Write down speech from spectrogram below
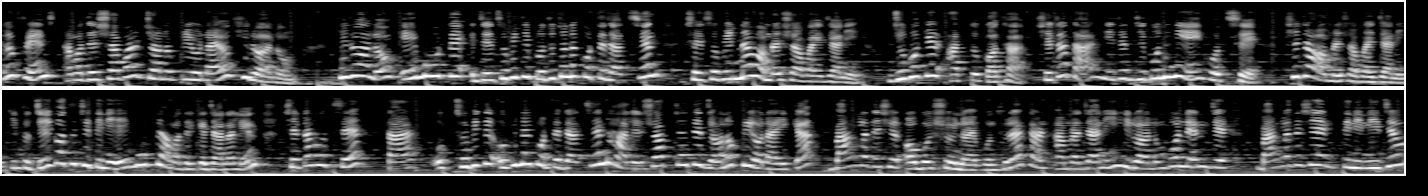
Hello friends আমাদের সবার জনপ্রিয় নায়ক হিরো আলম। হিরো আলম এই মুহূর্তে যে ছবিটি প্রযোজনা করতে যাচ্ছেন, সেই ছবির নাম আমরা সবাই জানি। যুবকের আত্মকথা, সেটা তার নিজের জীবন নিয়েই হচ্ছে, সেটাও আমরা সবাই জানি। কিন্তু যে কথাটি তিনি এই মুহূর্তে আমাদেরকে জানালেন, সেটা হচ্ছে তার ছবিতে অভিনয় করতে যাচ্ছেন হালের সবচাইতে জনপ্রিয় নায়িকা বাংলাদেশের অবশ্যই নয় বন্ধুরা, কারণ আমরা জানি হিরো আলম বললেন যে বাংলাদেশে তিনি নিজেও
